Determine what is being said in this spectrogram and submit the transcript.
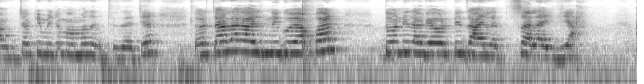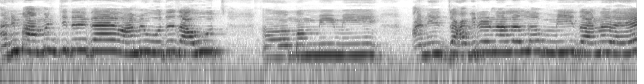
आमच्या किमीच्या मामा त्यांचे जायचे. तर त्याला गाईज निघूया आपण. दोन्ही जागेवरती जायला चला या. आणि मामांची तरी काय आम्ही उद्या जाऊच. मम्मी मी आणि जागरणाला मी जाणार आहे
